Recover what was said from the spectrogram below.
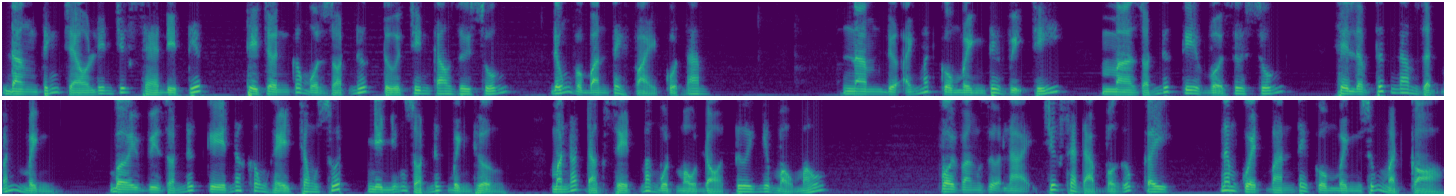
Đang tính trèo lên chiếc xe đi tiếp, thì trần có một giọt nước từ trên cao rơi xuống, đúng vào bàn tay phải của Nam. Nam đưa ánh mắt của mình tới vị trí mà giọt nước kia vừa rơi xuống, thì lập tức Nam giật bắn mình, bởi vì giọt nước kia nó không hề trong suốt như những giọt nước bình thường, mà nó đặc sệt mang một màu đỏ tươi như màu máu. Vội vàng dựa lại chiếc xe đạp vào gốc cây, Nam quệt bàn tay của mình xuống mặt cỏ,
